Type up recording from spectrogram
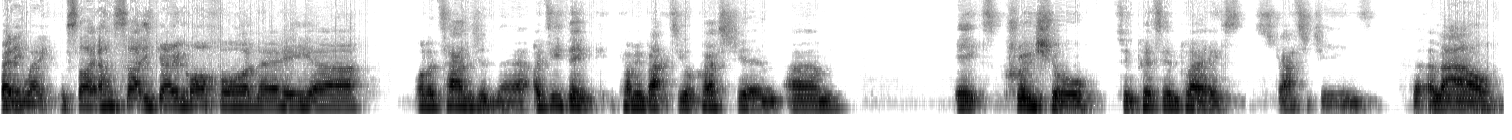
But anyway, I'm slightly, I'm slightly going off on a uh, on a tangent there. I do think, coming back to your question, um, it's crucial to put in place strategies that allow,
